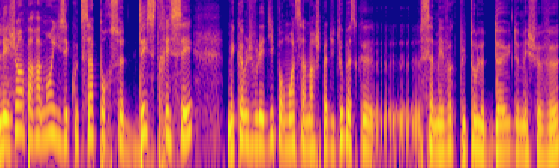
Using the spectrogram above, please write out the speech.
Les gens apparemment ils écoutent ça pour se déstresser, mais comme je vous l'ai dit, pour moi ça marche pas du tout parce que euh, ça m'évoque plutôt le deuil de mes cheveux,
